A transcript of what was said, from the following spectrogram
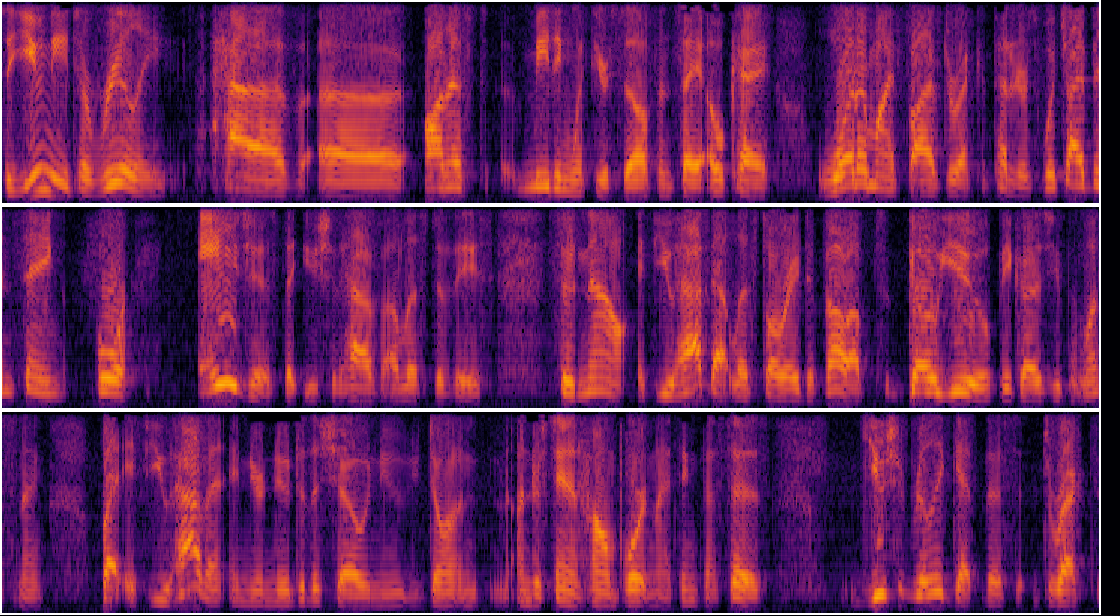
So you need to really have an honest meeting with yourself and say, okay, what are my five direct competitors, which I've been saying for ages that you should have a list of these. So now, if you have that list already developed, go you because you've been listening. But if you haven't and you're new to the show and you don't understand how important I think this is, you should really get this direct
